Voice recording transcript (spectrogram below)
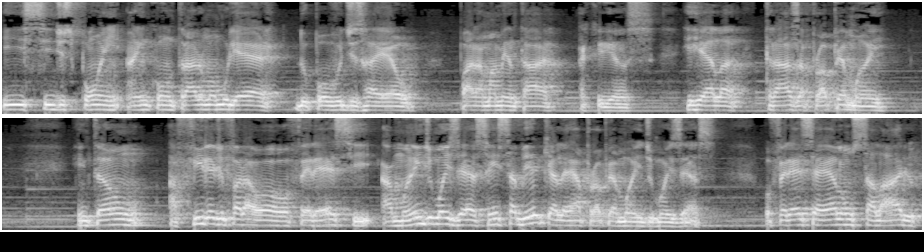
e se dispõe a encontrar uma mulher do povo de Israel para amamentar a criança. E ela traz a própria mãe. Então, a filha de Faraó oferece a mãe de Moisés, sem saber que ela é a própria mãe de Moisés. Oferece a ela um salário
